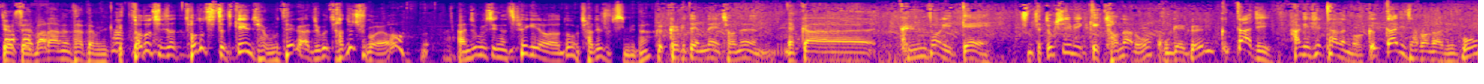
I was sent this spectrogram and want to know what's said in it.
되었어요. 말하면서 하다 보니까. 저도 진짜, 저도 진짜 게임 잘 못해가지고 자주 죽어요. 안 죽을 수 있는 스펙이라도 자주 죽습니다. 그, 렇기 때문에 저는 약간 근성 있게 진짜 뚝심 있게 전화로 고객을 끝까지 하기 싫다는 거 끝까지 잡아가지고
